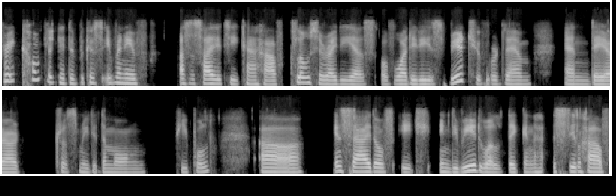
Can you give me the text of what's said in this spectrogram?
very complicated because even if a society can have closer ideas of what it is virtue for them and they are transmitted among people, uh, inside of each individual, they can still have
